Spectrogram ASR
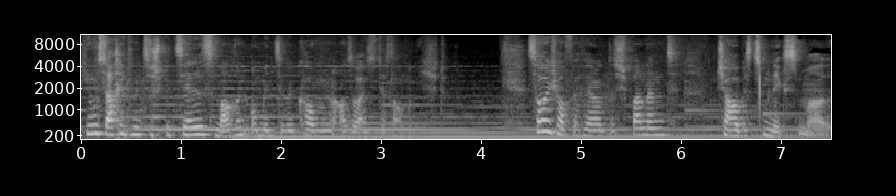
Ich muss auch etwas Spezielles machen, um ihn zu bekommen, also weiß ich das auch nicht. So, ich hoffe, ihr findet das spannend. Ciao, bis zum nächsten Mal.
